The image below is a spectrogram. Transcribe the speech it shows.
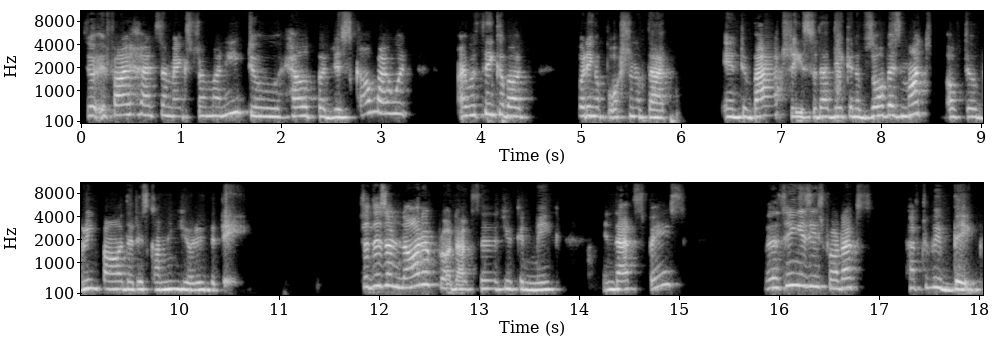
So if I had some extra money to help a discom, I would I would think about putting a portion of that into batteries so that they can absorb as much of the green power that is coming during the day. So there's a lot of products that you can make in that space. But the thing is, these products have to be big,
